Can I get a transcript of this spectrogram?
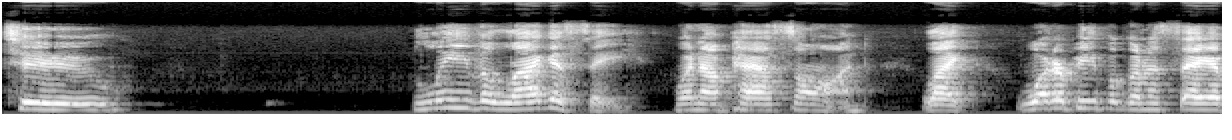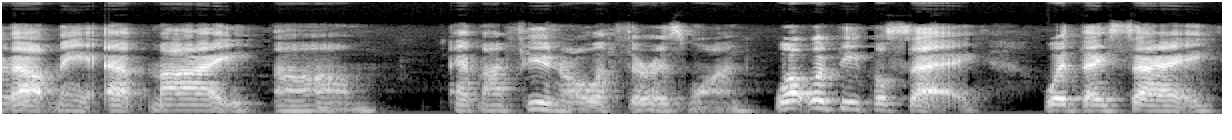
to leave a legacy when I pass on? Like, what are people going to say about me at my um, at my funeral if there is one? What would people say? Would they say,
